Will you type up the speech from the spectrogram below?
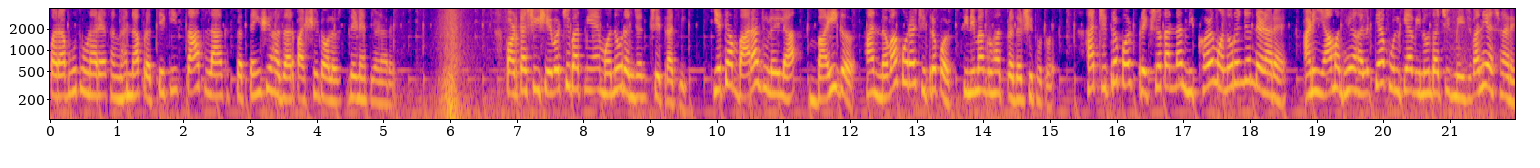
पराभूत होणाऱ्या संघांना प्रत्येकी सात लाख सत्याऐंशी हजार पाचशे डॉलर्स देण्यात येणार आहेत पॉडकास्टची शेवटची बातमी आहे मनोरंजन क्षेत्रातली. येत्या बारा जुलैला बाईग हा नवा कोरा चित्रपट सिनेमागृहात प्रदर्शित होतोय. हा चित्रपट प्रेक्षकांना निखळ मनोरंजन देणार आहे. आणि यामध्ये हलक्या फुलक्या विनोदाची मेजवानी असणार आहे.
